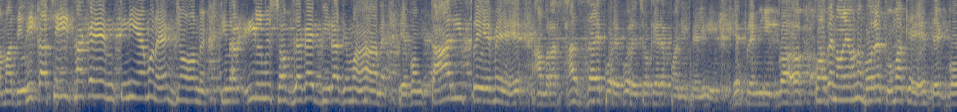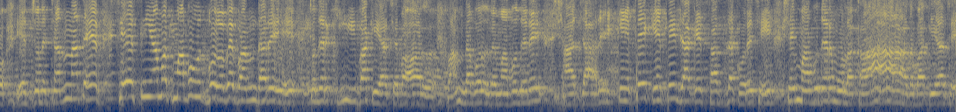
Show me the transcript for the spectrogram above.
আমাদেরই কাছেই থাকেন। তিনি এমন একজন, তিনার ইলম সব জায়গায় বিরাজমান এবং তারই প্রেমে আমরা সাজদায় পড়ে পড়ে চোখের পানি ফেলি। হে প্রেমিক গ, কবে নয়ন ভরে তোমাকে দেখব? এর জন্য জান্নাতের শেষ নিয়ামত মাবুদ বলবে বান্দারে তোদের কি বাকি আছে বল? বান্দা বলবে মাবুদের সাজারে কেঁপে কেঁপে যাকে সাজদা করেছে, সেই মাবুদের মোলাকাত। বাকি আছে।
